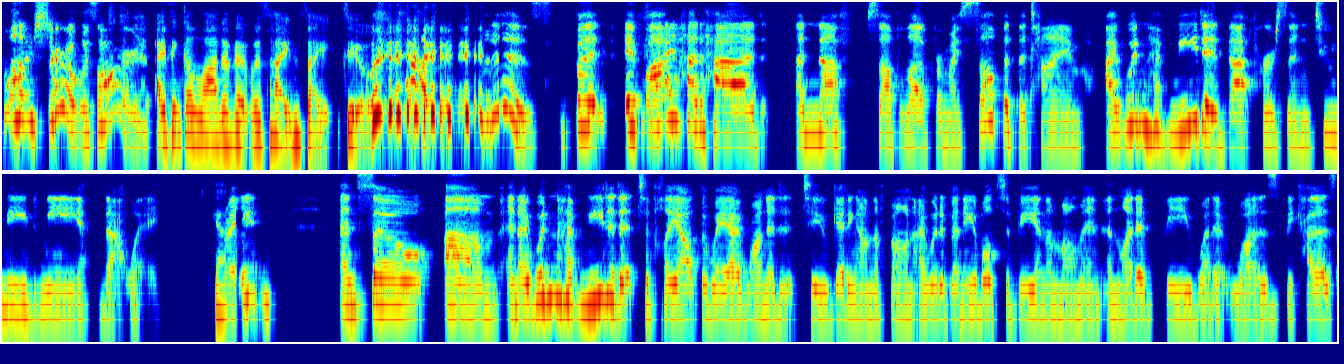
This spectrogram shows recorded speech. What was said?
well, I'm sure it was hard. I think a lot of it was hindsight too. yeah, it is. But if I had had enough self love for myself at the time, I wouldn't have needed that person to need me that way. Yeah. Right and so um and i wouldn't have needed it to play out the way i wanted it to getting on the phone. I would have been able to be in the moment and let it be what it was because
